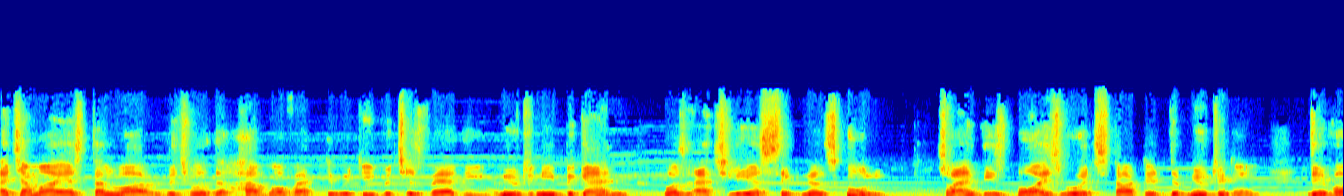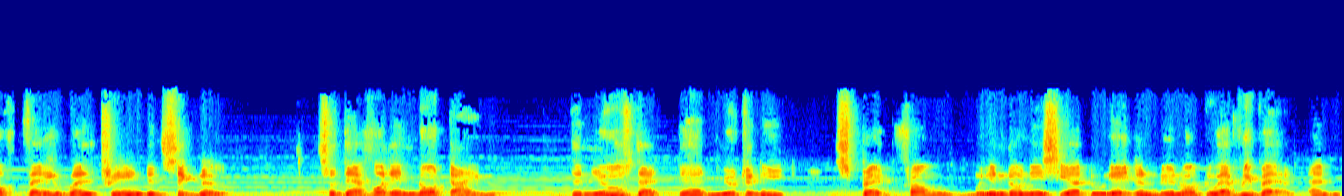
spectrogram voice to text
HMIS Talwar, which was the hub of activity, which is where the mutiny began, was actually a signal school. So, and these boys who had started the mutiny, they were very well trained in signal. So, therefore, in no time, the news that they had mutinied spread from Indonesia to Aden, you know, to everywhere, and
